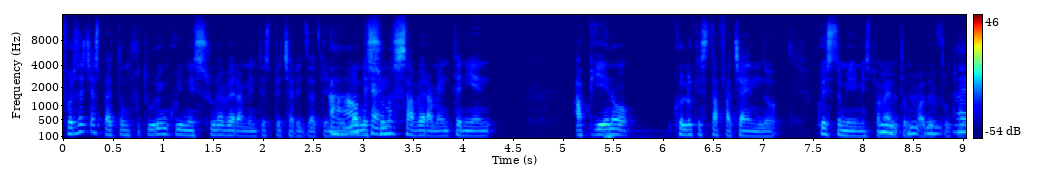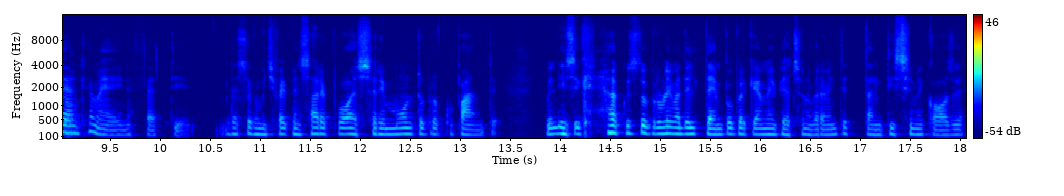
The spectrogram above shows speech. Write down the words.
forse ci aspetta un futuro in cui nessuno è veramente specializzato in Ah, nulla, ok. nessuno sa veramente niente a pieno quello che sta facendo. Questo mi, mi spaventa Mm, un po' mm, del mm. futuro. Eh, anche a me, in effetti. Adesso che mi ci fai pensare, può essere molto preoccupante. Quindi si crea questo problema del tempo perché a me piacciono veramente tantissime cose.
